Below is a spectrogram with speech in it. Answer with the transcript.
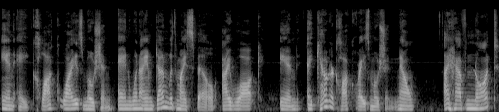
in a clockwise motion, and when I am done with my spell, I walk in a counterclockwise motion. Now, I have not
